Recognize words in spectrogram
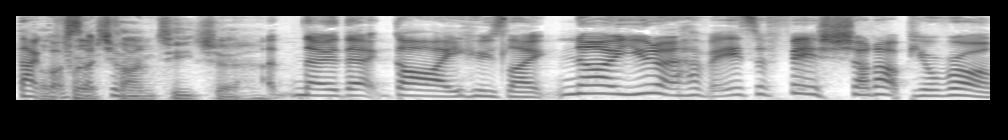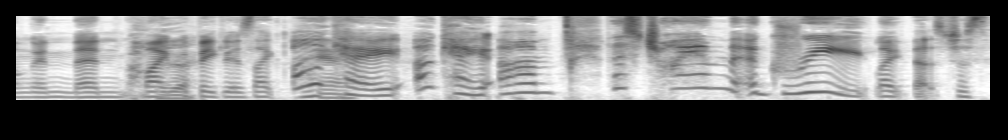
That A got such a time teacher. no, that guy who's like, no, you don't have it. It's a fish. Shut up. You're wrong. And then Michael yeah. Bigler's like, Yeah. okay, okay, um, let's try and agree. Like that's just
